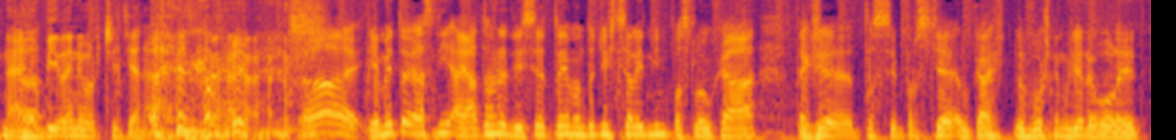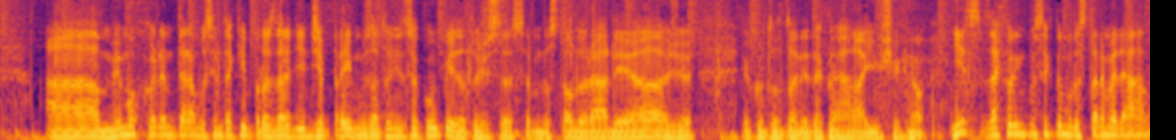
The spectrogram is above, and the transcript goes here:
Ne, do bíliny určitě ne. No, je mi to jasný a já to hned vysvětlím, on totiž celý tým poslouchá, takže to si prostě Lukáš Luboš nemůže dovolit. A mimochodem teda musím taky prozradit, že prej mu za to něco koupí, za to, že se sem dostal do rádia a že jako to tady takhle hájí všechno. Nic, za chvilinku se k tomu dostaneme dál.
